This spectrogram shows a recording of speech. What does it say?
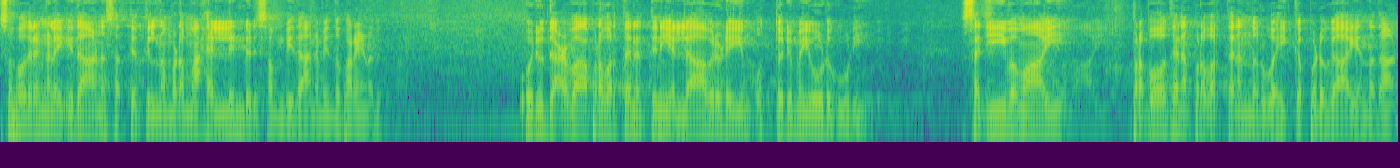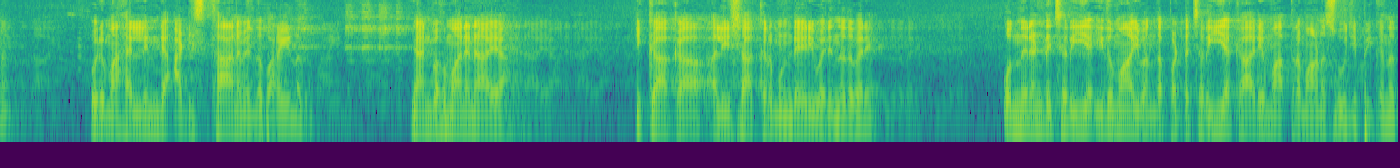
സഹോദരങ്ങളെ ഇതാണ് സത്യത്തിൽ നമ്മുടെ മഹലിന്റെ ഒരു സംവിധാനം എന്ന് പറയുന്നത്. ഒരു ദഴവാ പ്രവർത്തനത്തിന് എല്ലാവരുടെയും ഒത്തൊരുമയോടുകൂടി സജീവമായി പ്രബോധന പ്രവർത്തനം നിർവഹിക്കപ്പെടുക എന്നതാണ് ഒരു മഹലിന്റെ അടിസ്ഥാനം എന്ന് പറയുന്നത്. ഞാൻ ബഹുമാനനായ ഇക്കാക്ക അലീഷാക്കർ മുണ്ടേരി വരുന്നത് വരെ ഒന്ന് രണ്ട് ചെറിയ ഇതുമായി ബന്ധപ്പെട്ട ചെറിയ കാര്യം മാത്രമാണ് സൂചിപ്പിക്കുന്നത്.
